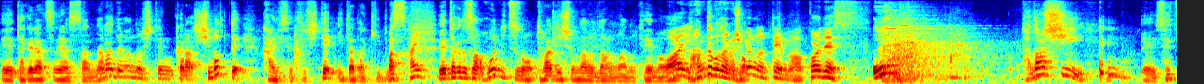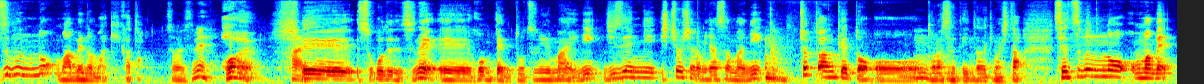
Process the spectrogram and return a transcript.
えー武田恒康さんならではの視点から絞って解説していただきます、はい。えー武田さん本日のトラディショナル談話のテーマは何でございましょう、今日のテーマはこれです。お正しい、えー節分の豆の巻き方。そうですね。はい、はい。えーそこでですね、えー本編突入前に事前に視聴者の皆様に ちょっとアンケートを取らせていただきました、節分のお豆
